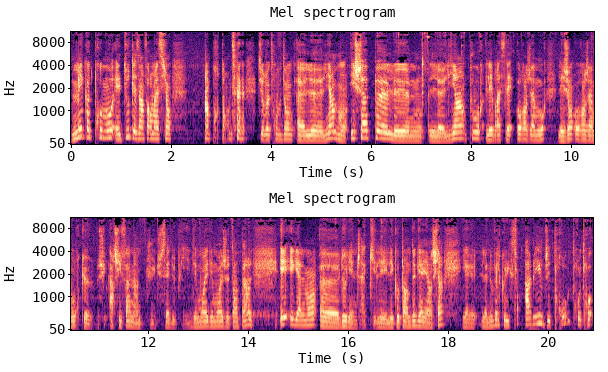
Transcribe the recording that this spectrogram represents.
mes codes promo et toutes les informations importantes. tu retrouves donc euh, le lien de mon e-shop, le, lien pour les bracelets Orange Amour, les gens Orange Amour que je suis archi fan, hein, tu, sais depuis des mois et des mois je t'en parle, et également euh, Jack, les, copains de Gaïa et un chien. la nouvelle collection arrive, j'ai trop trop trop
